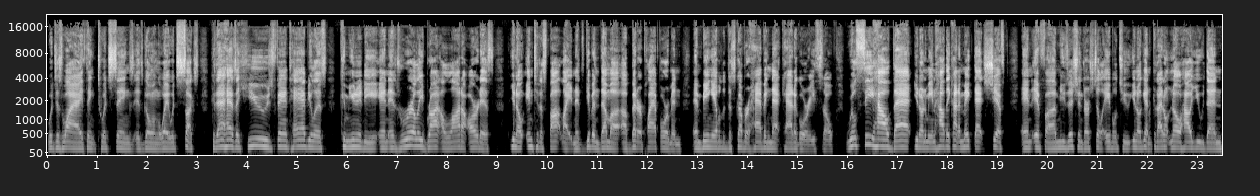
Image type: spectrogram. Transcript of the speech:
which is why I think Twitch Sings is going away, which sucks because that has a huge, fantabulous community and has really brought a lot of artists you know into the spotlight and it's given them a, a, better platform and and being able to discover having that category. So we'll see how that you know what i mean how they kind of make that shift and if uh, musicians are still able to you know again because i don't know how you then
